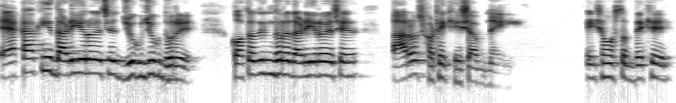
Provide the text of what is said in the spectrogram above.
একাকী দাঁড়িয়ে রয়েছে যুগ যুগ ধরে? কতদিন ধরে দাঁড়িয়ে রয়েছে? তারও সঠিক হিসাব নেই। এই সমস্ত দেখে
